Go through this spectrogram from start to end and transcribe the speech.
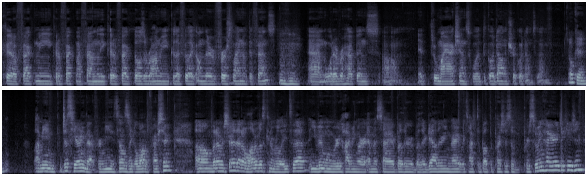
could affect me, could affect my family, could affect those around me, because I feel like I'm their first line of defense, Mm-hmm. and whatever happens, um, it through my actions would go down, trickle down to them. Okay. I mean, just hearing that for me, it sounds like a lot of pressure. Um, but I'm sure that a lot of us can relate to that. Even when we're having our MSI brother brother gathering, right? We talked about the pressures of pursuing higher education.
